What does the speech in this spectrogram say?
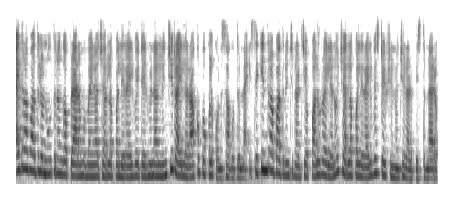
హైదరాబాద్లో నూతనంగా ప్రారంభమైన చర్లపల్లి రైల్వే టెర్మినల్ నుంచి రైళ్ళ రాకపోకలు కొనసాగుతున్నాయి. సికింద్రాబాద్ నుంచి నడిచే పలు రైళ్ళను చర్లపల్లి రైల్వే స్టేషన్ నుంచి నడిపిస్తున్నారు.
